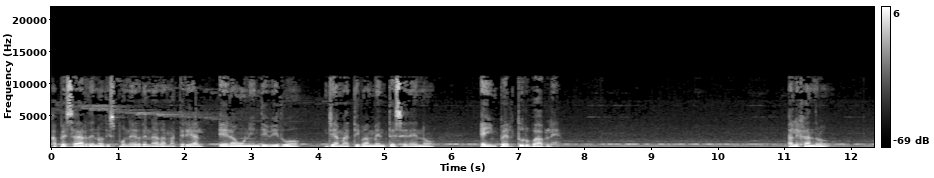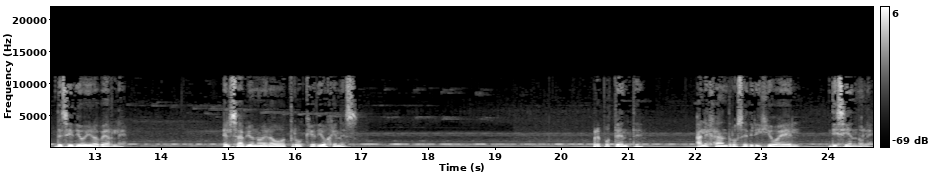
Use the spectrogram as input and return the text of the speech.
a pesar de no disponer de nada material, era un individuo llamativamente sereno e imperturbable. Alejandro decidió ir a verle. El sabio no era otro que Diógenes, prepotente, Alejandro se dirigió a él diciéndole,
